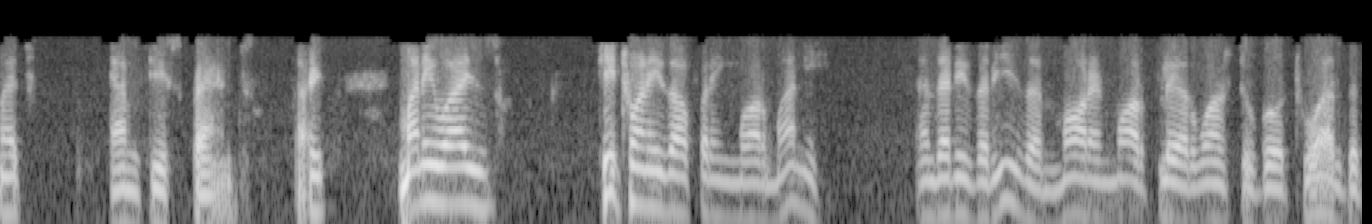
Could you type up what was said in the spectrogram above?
match, empty stands, right? Money-wise, T20 is offering more money, and that is the reason more and more player wants to go towards the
